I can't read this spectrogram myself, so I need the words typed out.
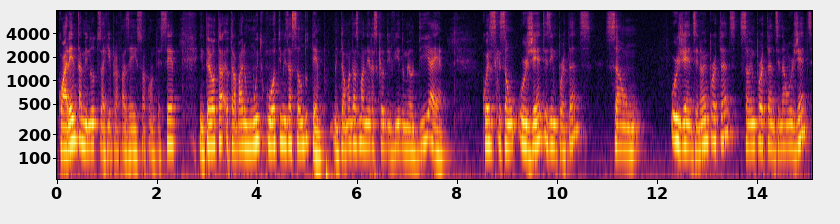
40 minutos aqui para fazer isso acontecer. Então, eu, tra eu trabalho muito com otimização do tempo. Então, uma das maneiras que eu divido meu dia é coisas que são urgentes e importantes, são urgentes e não importantes, são importantes e não urgentes,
